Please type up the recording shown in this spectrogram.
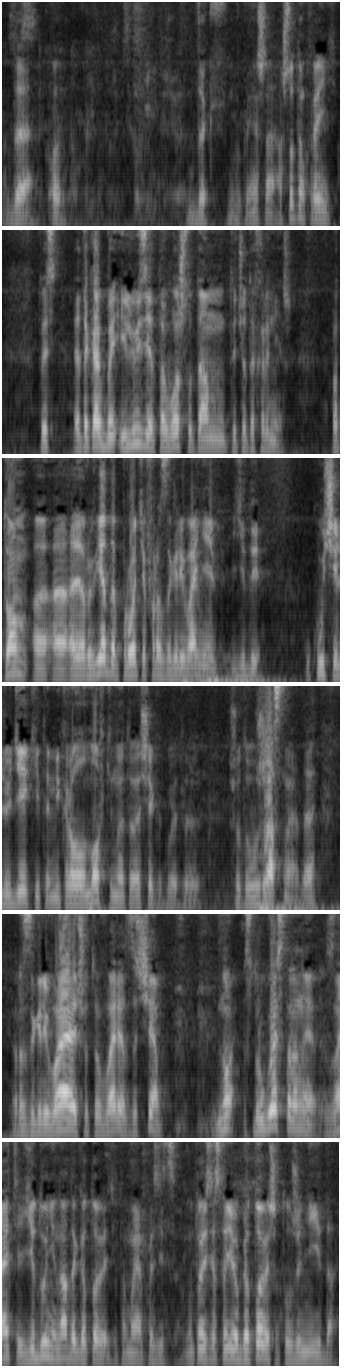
Да. По-. Так, ну конечно. А что там хранить? То есть это как бы иллюзия того, что там ты что-то хранишь. Потом э, э, аюрведа против разогревания еды. У кучи людей какие-то микроволновки, но это вообще какое-то что-то ужасное, да? Разогревают, что-то варят. Зачем? Но с другой стороны, знаете, еду не надо готовить, это моя позиция. Ну то есть если ее готовишь, это уже не еда.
